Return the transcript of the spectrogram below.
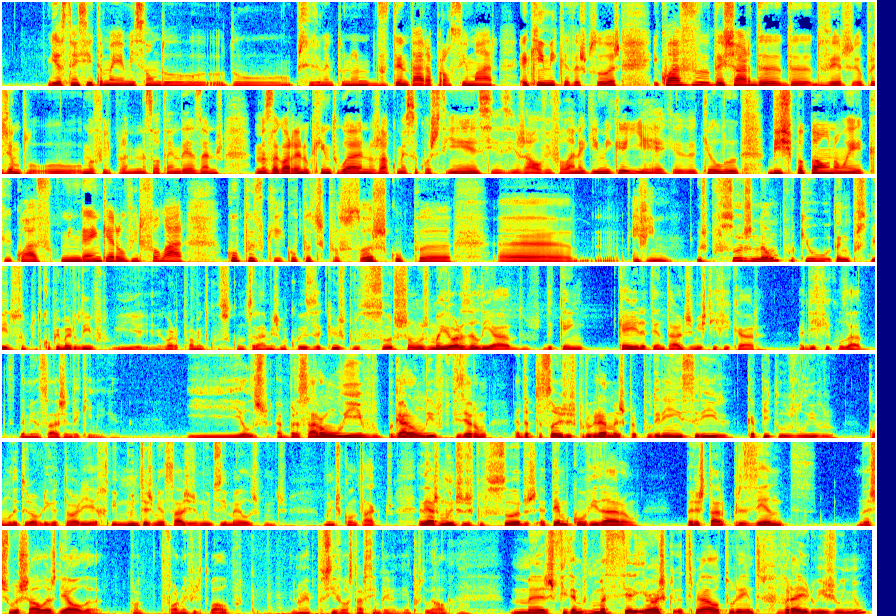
E essa tem sido também a missão do, do, precisamente do Nuno, de tentar aproximar a química das pessoas e quase deixar de, de, de ver. Eu, por exemplo, o, o, meu filho pronto, ainda só tem 10 anos, mas agora no quinto ano já começa com as ciências e já ouvi falar na química e é aquele bicho-papão, não é? Que quase ninguém quer ouvir falar. Culpa de quê? Culpa dos professores? Culpa. Uh, enfim, os professores não, porque eu tenho percebido, sobretudo com o primeiro livro, e agora provavelmente com o segundo será a mesma coisa, que os professores são os maiores aliados de quem queira tentar desmistificar a dificuldade da mensagem da química. E eles abraçaram o livro, pegaram o livro, fizeram adaptações dos programas para poderem inserir capítulos do livro como leitura obrigatória. Recebi muitas mensagens, muitos e-mails, muitos, muitos contactos. Aliás, muitos dos professores até me convidaram para estar presente nas suas salas de aula pronto, de forma virtual, porque não é possível estar sempre em, Portugal. Claro. Mas fizemos uma série, eu acho que a determinada altura, entre fevereiro e junho,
